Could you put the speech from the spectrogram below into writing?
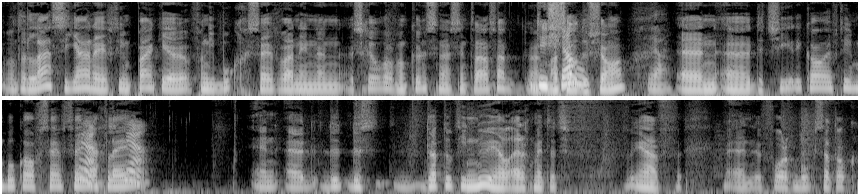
want de laatste jaren heeft hij een paar keer van die boeken geschreven waarin een schilder of een kunstenaar centraal staat. Eh, Duchamp. Marcel Duchamp. Ja. En eh, de Chirico heeft hij een boek over geschreven twee ja, jaar geleden. Ja. En eh, dus dat doet hij nu heel erg met het. Ja, en het vorige boek zat ook.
